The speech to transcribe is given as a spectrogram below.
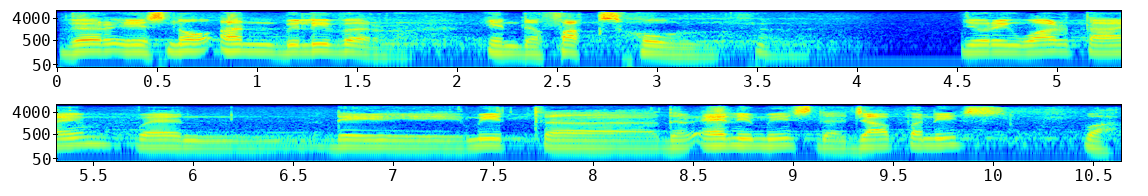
there is no unbeliever in the foxhole. During wartime, when they meet uh, their enemies, the Japanese, well,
